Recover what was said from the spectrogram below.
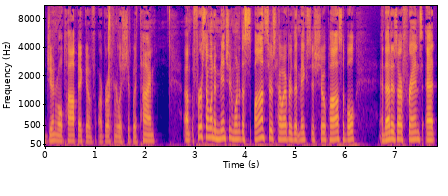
general topic of our broken relationship with time. Um, first, I want to mention one of the sponsors, however, that makes this show possible, and that is our friends at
